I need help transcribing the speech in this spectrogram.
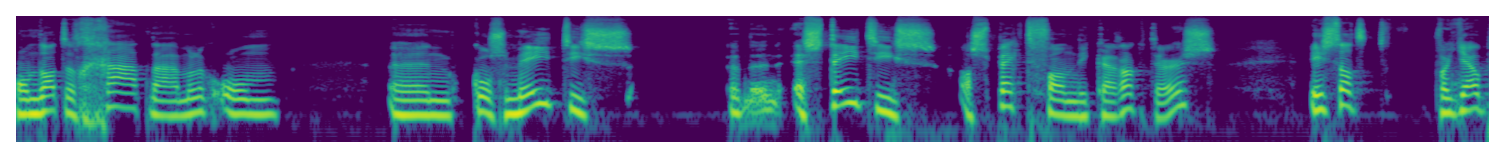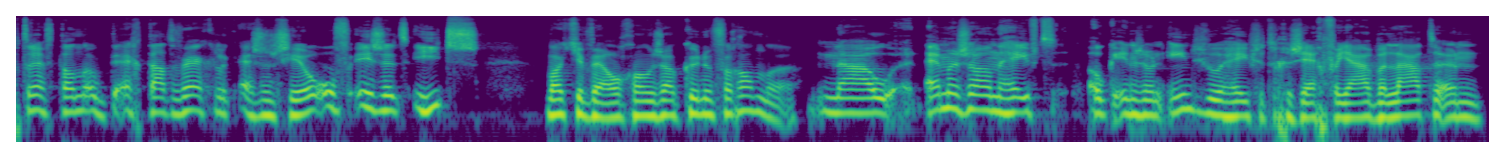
Omdat het gaat namelijk om een cosmetisch, een esthetisch aspect van die karakters. Is dat wat jou betreft dan ook echt daadwerkelijk essentieel? Of is het iets wat je wel gewoon zou kunnen veranderen? Nou, Amazon heeft ook in zo'n interview heeft het gezegd van ja, we laten een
